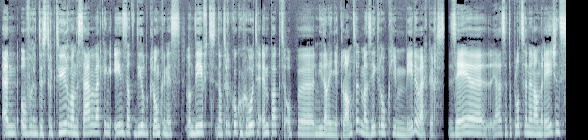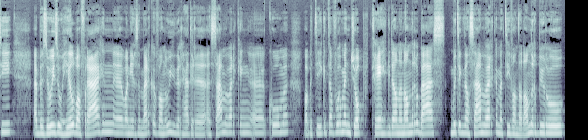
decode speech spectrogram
En over de structuur van de samenwerking, eens dat de deal beklonken is. Want die heeft natuurlijk ook een grote impact op eh, niet alleen je klanten, maar zeker ook je medewerkers. Zij eh, ja, zitten plots in een andere agency, hebben sowieso heel wat vragen eh, wanneer ze merken van oei, er gaat er een samenwerking komen. Wat betekent dat voor mijn job? Krijg ik dan een andere baas? Moet ik dan samenwerken met die van dat andere bureau?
